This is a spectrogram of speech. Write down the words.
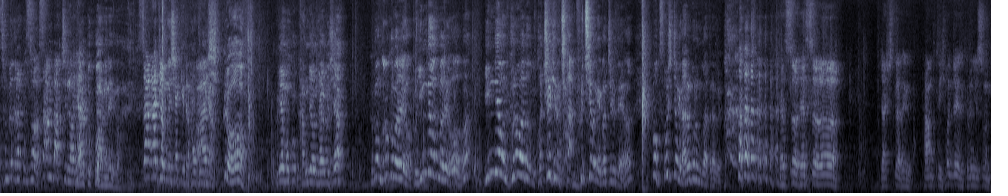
같은 선배들 앞에서 쌈박질을 하냐? 또 꽝이네 이거. 싸가지 없는 새끼들 하여튼 아 그냥 시끄러. 그게 뭐꼭 강대원 잘못이야? 그건 그렇고 말이에요. 그 임대원 말이에요. 어? 임대원 그나마도 거칠기는 참 무치하게 거칠대. 어? 꼭 소시적에 나를 보는 것 같더라고요. 됐어 됐어 이 자식들아 저기 다음부터 현장에서 그런 일 있으면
